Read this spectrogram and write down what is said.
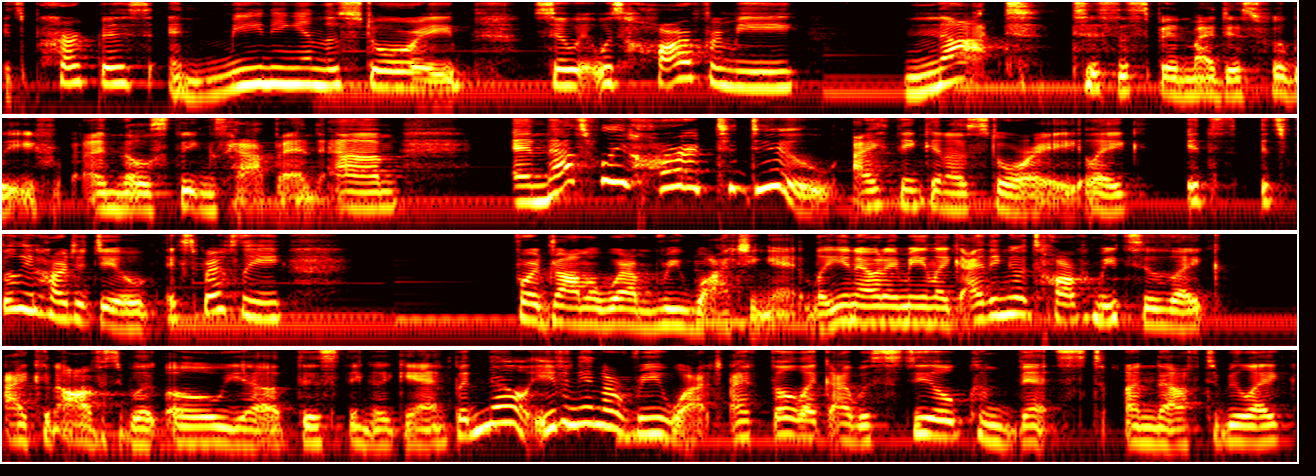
its purpose and meaning in the story. So it was hard for me not to suspend my disbelief and those things happened. Um, and that's really hard to do i think in a story. Like it's it's really hard to do especially for a drama where i'm rewatching it. Like you know what i mean? Like i think it's hard for me to like i can obviously be like oh yeah this thing again. But no even in a rewatch i felt like i was still convinced enough to be like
